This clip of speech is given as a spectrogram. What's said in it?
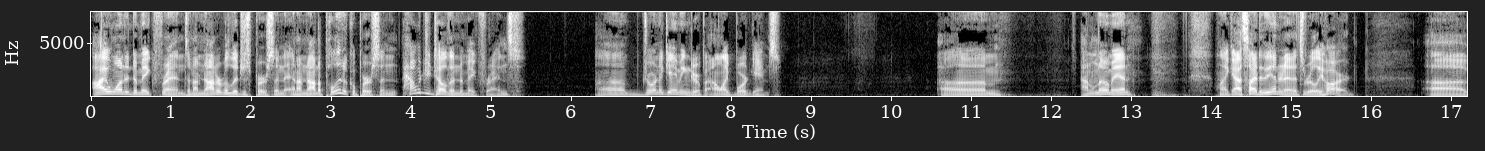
I wanted to make friends and I'm not a religious person and I'm not a political person, how would you tell them to make friends? Uh, join a gaming group. I don't like board games. Um, I don't know, man. like outside of the internet, it's really hard. Uh,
